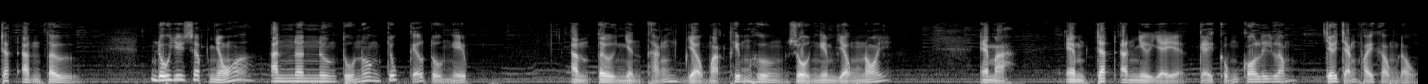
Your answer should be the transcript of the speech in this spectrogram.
trách anh Tư. Đối với sắp nhỏ, anh nên nương tụi nó một chút kẻo tội nghiệp. Anh Tư nhìn thẳng vào mặt Thiếm Hương rồi nghiêm giọng nói. Em à, em trách anh như vậy kể cũng có lý lắm, chứ chẳng phải không đâu.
